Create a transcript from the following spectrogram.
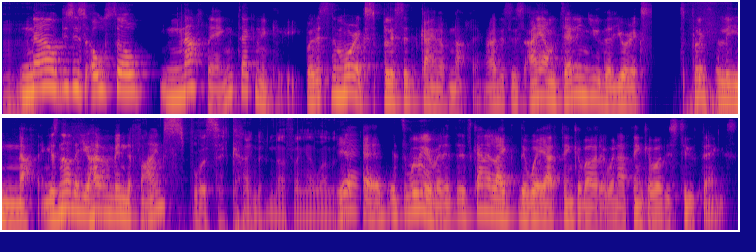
Mhm. now this is also nothing technically, but it's the more explicit kind of nothing, right? This is I am telling you that you're explicitly nothing. It's not that you haven't been defined. Explicit kind of nothing. I love it. Yeah, it's weird, but it, it's kind of like the way I think about it when I think about these two things.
